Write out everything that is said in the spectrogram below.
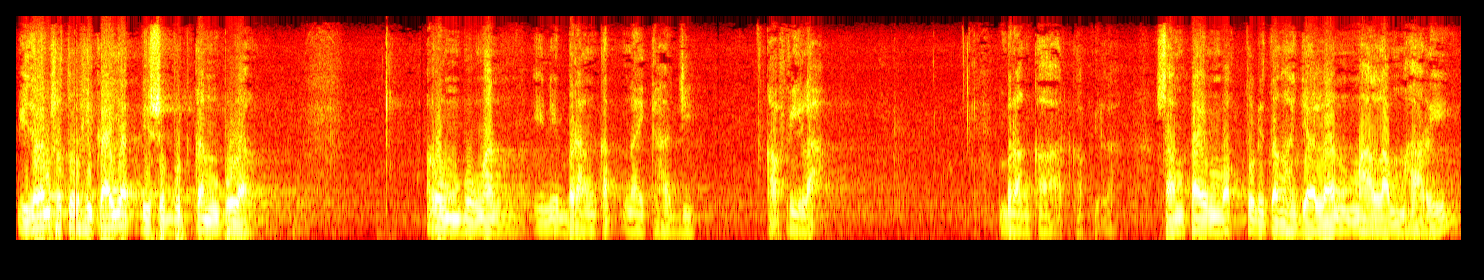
di dalam satu hikayat disebutkan pula rombongan ini berangkat naik haji kafilah berangkat kafilah sampai waktu di tengah jalan malam hari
